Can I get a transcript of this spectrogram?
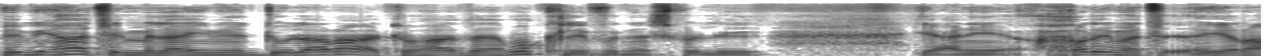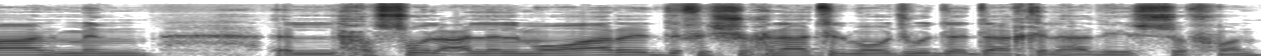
بمئات الملايين من الدولارات. وهذا مكلف بالنسبة لي. يعني حرمت إيران من الحصول على الموارد في الشحنات الموجودة داخل هذه السفن.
